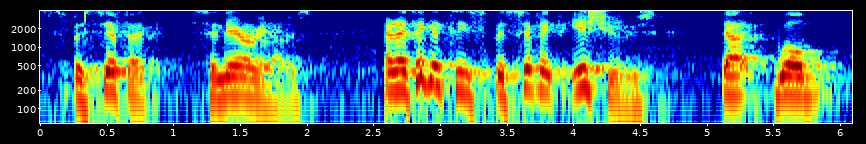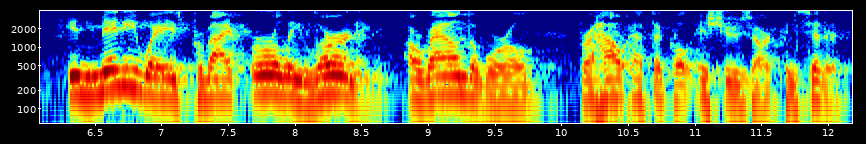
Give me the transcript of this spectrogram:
specific scenarios. And I think it's these specific issues that will, in many ways, provide early learning around the world for how ethical issues are considered.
